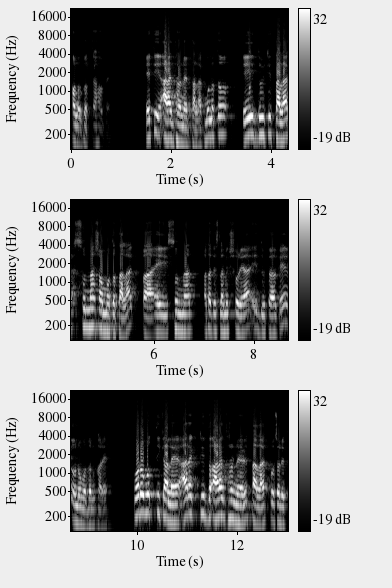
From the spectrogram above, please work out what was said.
ফলো করতে হবে। এটি আরেক ধরনের তালাক। মূলত এই দুইটি তালাক সুন্নাহ সম্মত তালাক বা এই সুন্নাত অর্থাৎ ইসলামিক শরিয়া এই দুটাকে অনুমোদন করে। পরবর্তীকালে আরেকটি আরেক ধরনের তালাক প্রচলিত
